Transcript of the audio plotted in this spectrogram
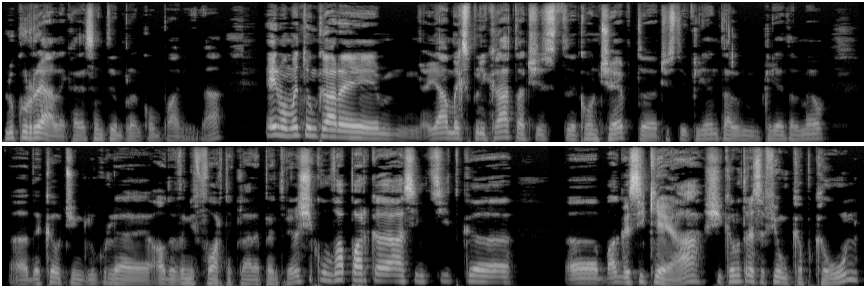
lucruri reale care se întâmplă în companii, da? Ei, în momentul în care i-am explicat acest concept acestui client al, client al meu uh, de coaching, lucrurile au devenit foarte clare pentru el și cumva parcă a simțit că uh, a găsit cheia și că nu trebuie să fie un căpcăun,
